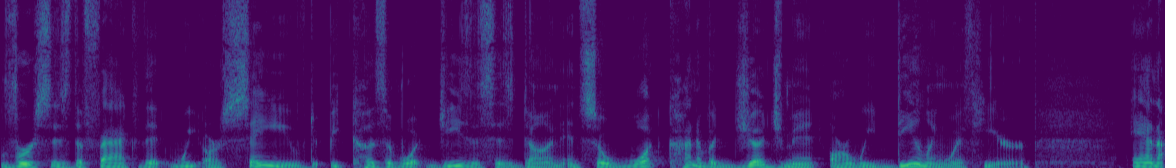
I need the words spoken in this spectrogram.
versus the fact that we are saved because of what Jesus has done. And so, what kind of a judgment are we dealing with here? And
